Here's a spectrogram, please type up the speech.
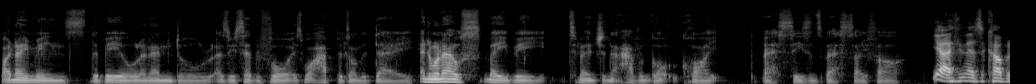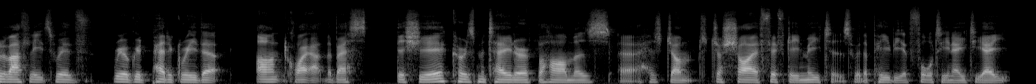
by no means the be all and end all. As we said before, is what happens on the day. Anyone else maybe to mention that haven't got quite the best season's best so far? Yeah, I think there's a couple of athletes with real good pedigree that aren't quite at the best this year, Charisma Taylor of Bahamas uh, has jumped just shy of 15 metres with a PB of 1488,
